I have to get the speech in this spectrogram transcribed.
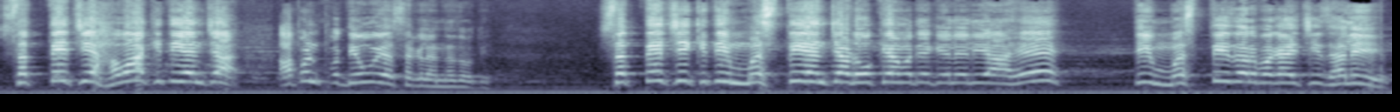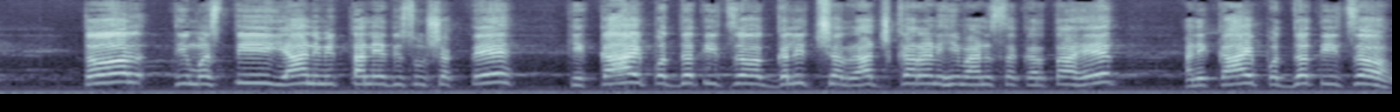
सत्तेची हवा किती यांच्या आपण प- देऊया सगळ्यांना जाऊ दे. सत्तेची किती मस्ती यांच्या डोक्यामध्ये गेलेली आहे ती मस्ती जर बघायची झाली तर ती मस्ती या निमित्ताने दिसू शकते की काय पद्धतीचं गलिच्छ राजकारण ही माणसं करताहेत आणि काय पद्धतीचं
